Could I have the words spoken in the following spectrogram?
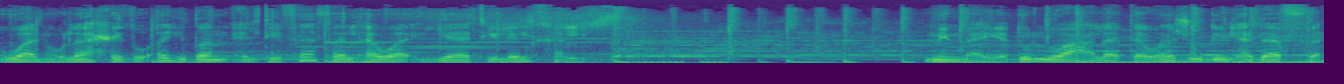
ونلاحظ أيضا التفاف الهوائيات للخلف. مما يدل على تواجد الهدف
